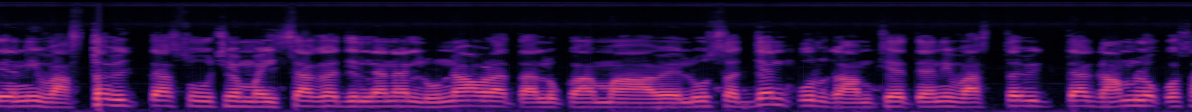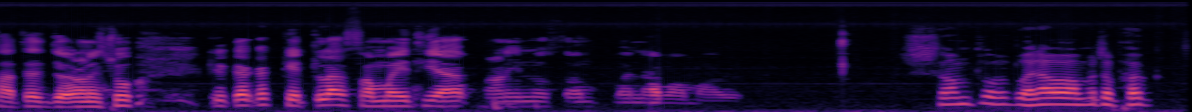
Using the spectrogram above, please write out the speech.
તેની વાસ્તવિકતા શું છે? મહીસાગર જિલ્લાના લુણાવાડા તાલુકામાં આવેલું સજ્જનપુર ગામ છે. તેની વાસ્તવિકતા ગામ લોકો સાથે જાણીશું કે કાકા કેટલા સમયથી આ પાણીનો સંપ બનાવવામાં આવ્યો? સંપ બનાવવામાં તો ફક્ત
